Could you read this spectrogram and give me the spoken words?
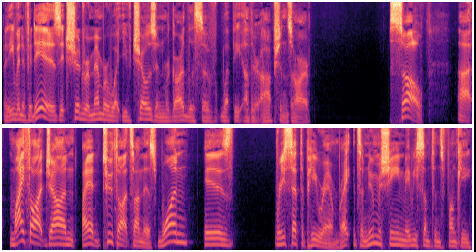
But even if it is, it should remember what you've chosen, regardless of what the other options are. So, uh, my thought, John, I had two thoughts on this. One is reset the PRAM, right? It's a new machine. Maybe something's funky,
